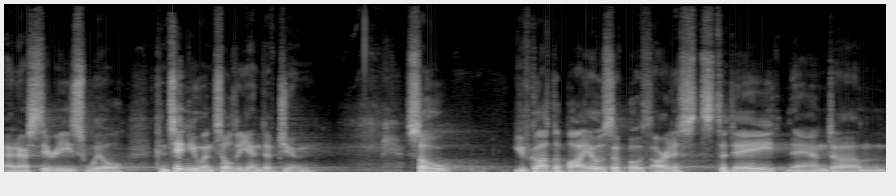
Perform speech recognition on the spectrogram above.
and our series will continue until the end of June. So you've got the bios of both artists today, and um,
